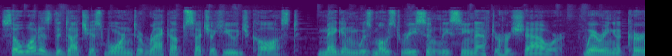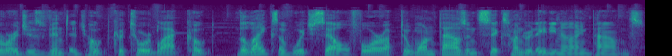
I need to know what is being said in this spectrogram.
So what has the Duchess worn to rack up such a huge cost? Meghan was most recently seen after her shower, wearing a Courreges vintage haute couture black coat, the likes of which sell for up to £1,689.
